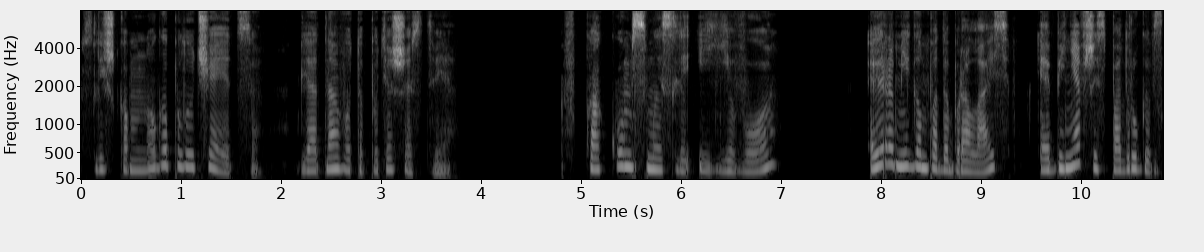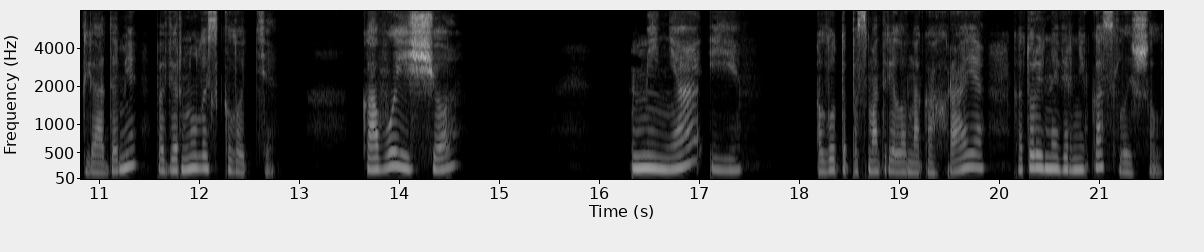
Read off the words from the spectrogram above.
слишком много получается для одного-то путешествия». «В каком смысле и его?» Эра мигом подобралась, и, обменявшись с подругой взглядами, повернулась к Лотте. «Кого еще?» «Меня и...» Лота посмотрела на Кахрая, который наверняка слышал,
